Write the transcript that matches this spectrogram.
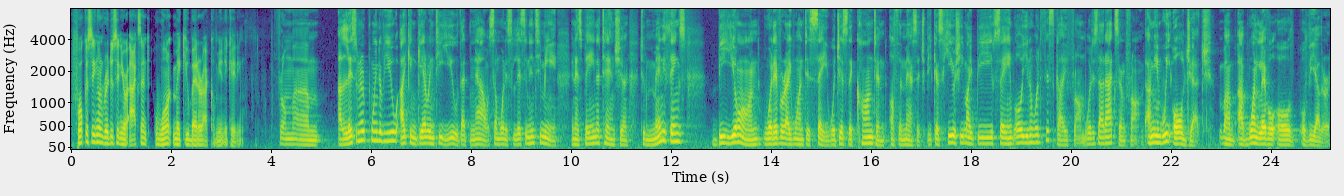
focusing on reducing your accent won't make you better at communicating. From um, a listener point of view, I can guarantee you that now someone is listening to me and is paying attention to many things beyond whatever I want to say, which is the content of the message, because he or she might be saying, "Oh, you know, what is this guy from? What is that accent from?" I mean, we all judge um, at one level or, or the other.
